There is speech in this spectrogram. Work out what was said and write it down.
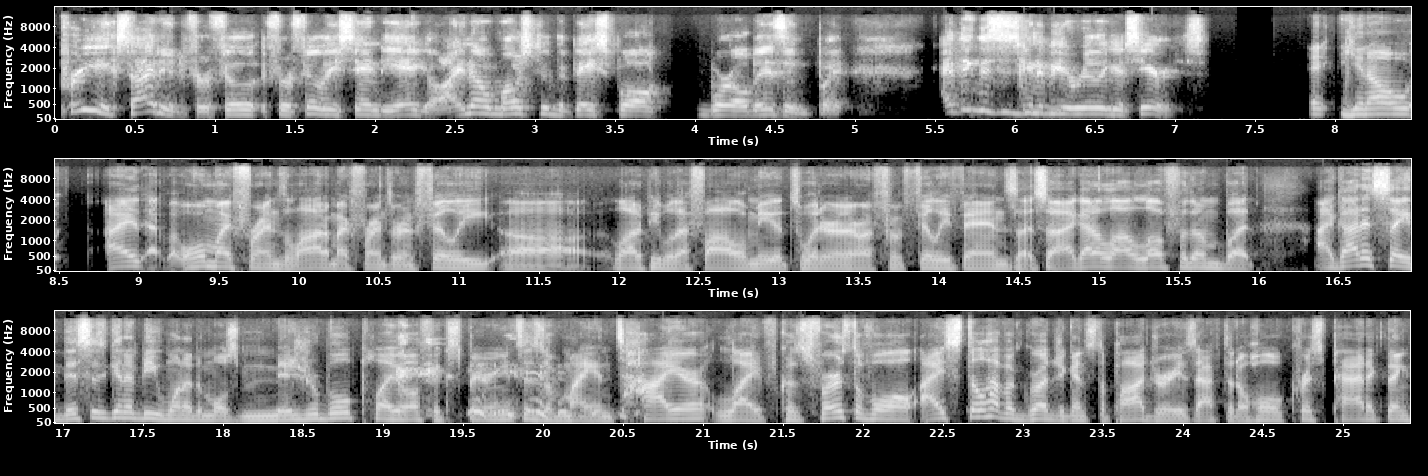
pretty excited for Phil, for Philly San Diego. I know most of the baseball world isn't, but I think this is going to be a really good series. Eh, You know, I all my friends, a lot of my friends are in Philly. Uh, a lot of people that follow me on Twitter are from Philly fans, so I got a lot of love for them. But I gotta say, this is gonna be one of the most miserable playoff experiences of my entire life. Because first of all, I still have a grudge against the Padres after the whole Chris Paddack thing.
